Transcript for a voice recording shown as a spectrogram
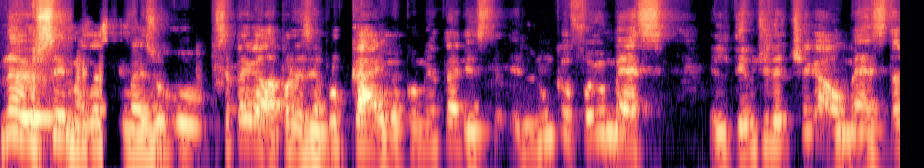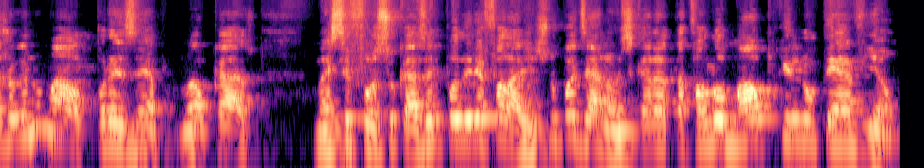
Não, eu sei, mas assim, mas o, o, você pega lá, por exemplo, o Caio é comentarista. Ele nunca foi o Messi. Ele tem o direito de chegar. O Messi está jogando mal, por exemplo, não é o caso. Mas se fosse o caso, ele poderia falar. A gente não pode dizer, ah, não, esse cara tá, falou mal porque ele não tem avião.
